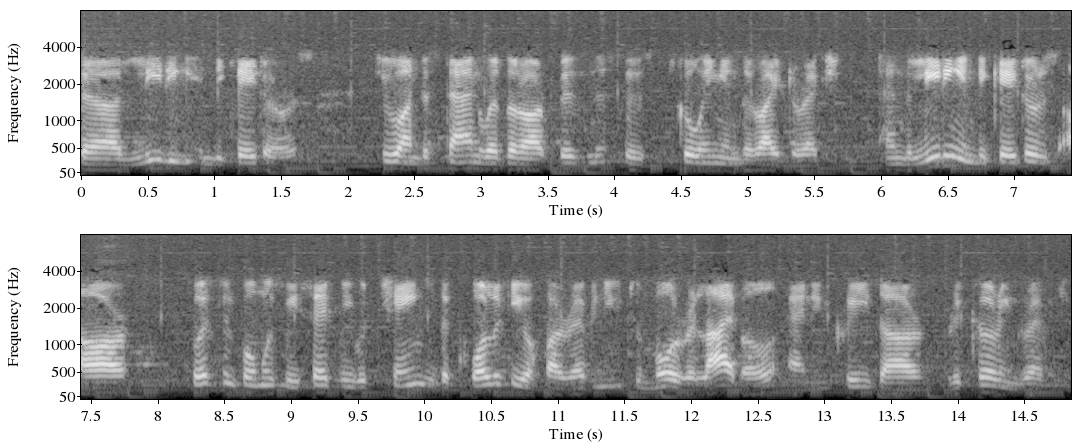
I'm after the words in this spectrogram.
uh, leading indicators to understand whether our business is going in the right direction. And the leading indicators are first and foremost, we said we would change the quality of our revenue to more reliable and increase our recurring revenue.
